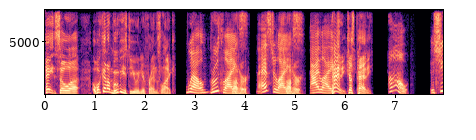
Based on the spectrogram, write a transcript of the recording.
Hey, so, uh, what kind of movies do you and your friends like? well, Ruth likes. Not her. Esther likes. Not her. I like. Patty, just Patty. Oh. She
